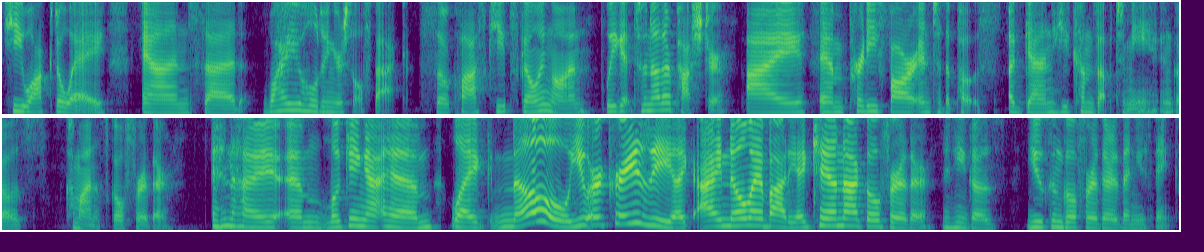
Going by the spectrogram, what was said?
He walked away and said, Why are you holding yourself back? So class keeps going on. We get to another posture. I am pretty far into the pose. Again, he comes up to me and goes, Come on, let's go further. And I am looking at him like, No, you are crazy. Like, I know my body. I cannot go further. And he goes, You can go further than you think.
